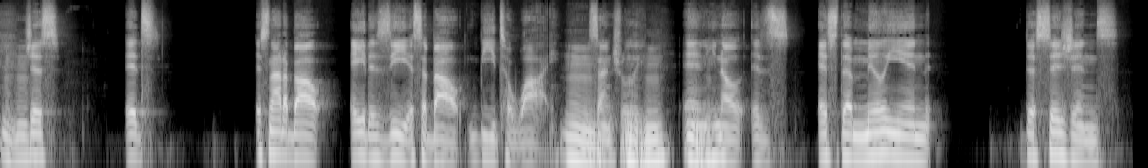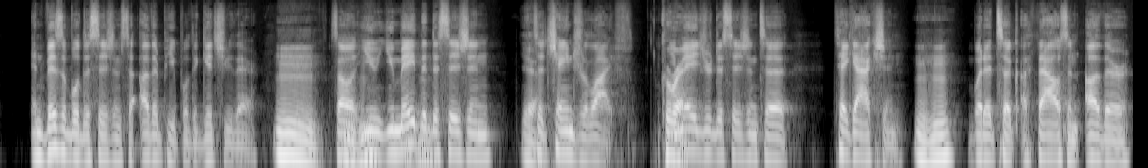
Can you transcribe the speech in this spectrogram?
Mm-hmm. Just it's it's not about A to Z, it's about B to Y, mm, essentially. Mm-hmm, and mm-hmm. you know, it's it's the million decisions, invisible decisions to other people to get you there. Mm, so you you made the decision Yeah. to change your life. Correct. You made your decision to take action, mm-hmm. but it took a thousand other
